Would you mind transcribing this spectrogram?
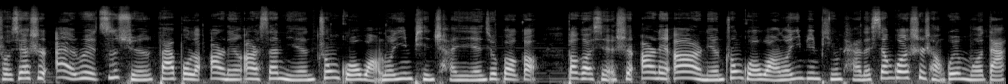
首先是艾瑞咨询发布了二零二三年中国网络音频产业研究报告。报告显示，二零二二年中国网络音频平台的相关市场规模达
